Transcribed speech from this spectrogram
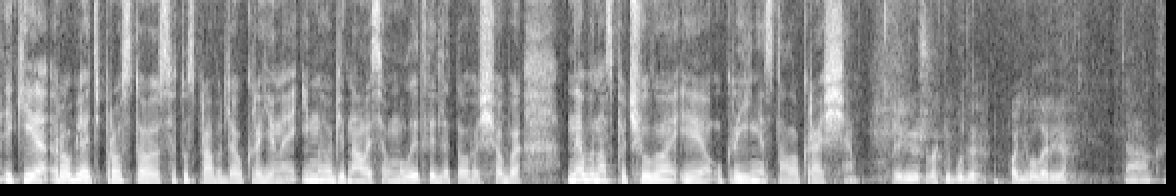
Які роблять просто святу справу для України, і ми об'єдналися в молитві для того, щоб небо нас почуло і Україні стало краще. Я вірю, що так і буде. Пані Валерія. Так,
